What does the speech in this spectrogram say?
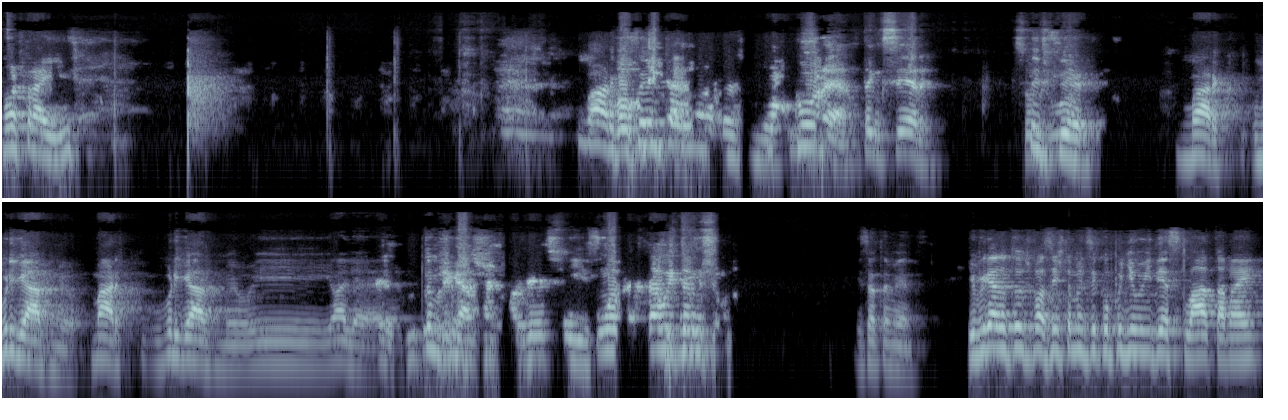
Mostra aí. Marco, sem palavras. Loucura, tem que ser. Somos tem que ser. Marco, obrigado, meu. Marco, obrigado, meu. E olha, é, muito obrigado mais uma vez. É um abração e estamos juntos. Exatamente. E obrigado a todos vocês também nos acompanham aí desse lado também.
